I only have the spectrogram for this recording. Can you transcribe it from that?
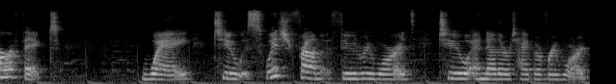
perfect way to switch from food rewards to another type of reward.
